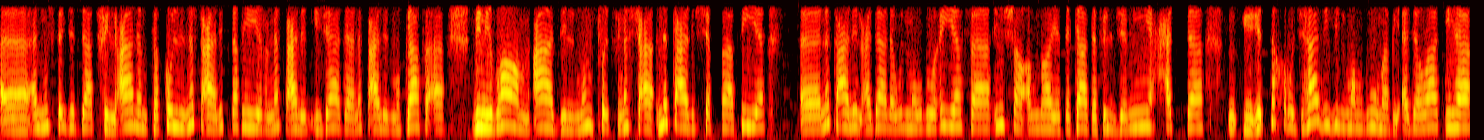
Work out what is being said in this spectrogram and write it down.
آه، المستجدات في العالم ككل. نسعى للتغيير نسعى للإجادة نسعى للمكافأة بنظام عادل منصف. نسعى, نسعى للشفافية آه، نسعى للعدالة والموضوعية. فإن شاء الله يتكاتف الجميع حتى تخرج هذه المنظومة بأدواتها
